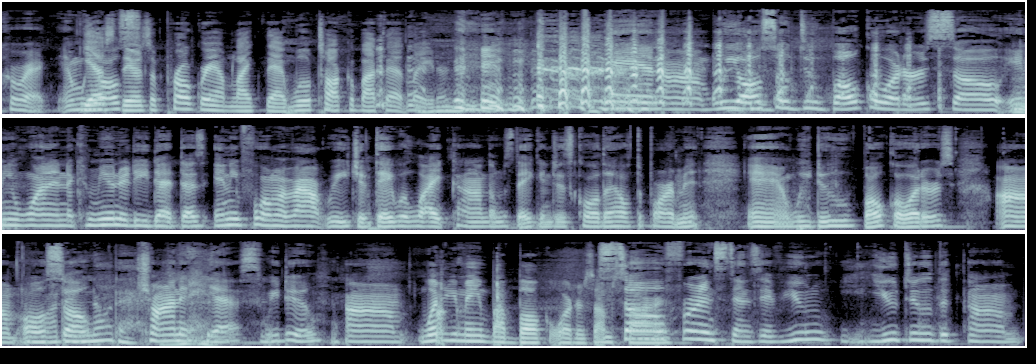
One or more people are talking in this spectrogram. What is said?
Correct. And we Yes, also, there's a program like that. We'll talk about that later. and um, we also do bulk orders. So anyone in the community that does any form of outreach, if they would like condoms, they can just call the health department, and we do bulk orders. Um, also, didn't know that. trying to yes, we do. Um, what do you mean by bulk orders? I'm so, sorry. for instance, if you you do the um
